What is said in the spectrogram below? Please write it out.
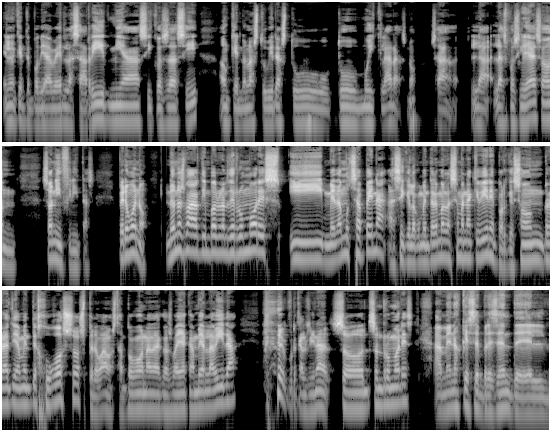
en el que te podía ver las arritmias y cosas así, aunque no las tuvieras tú, tú muy claras, ¿no? O sea, las posibilidades son, son infinitas. Pero bueno, no nos va a dar tiempo a hablar de rumores y me da mucha pena, así que lo comentaremos la semana que viene porque son relativamente jugosos, pero vamos, tampoco nada que os vaya a cambiar la vida. porque al final son, son rumores. A menos que se presente el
